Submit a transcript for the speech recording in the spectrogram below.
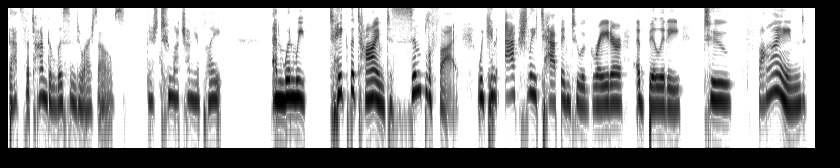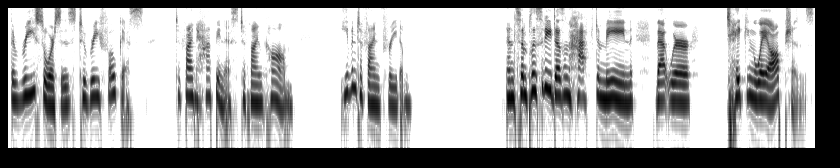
that's the time to listen to ourselves. There's too much on your plate. And when we take the time to simplify, we can actually tap into a greater ability to find the resources to refocus, to find happiness, to find calm, even to find freedom. And simplicity doesn't have to mean that we're taking away options.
